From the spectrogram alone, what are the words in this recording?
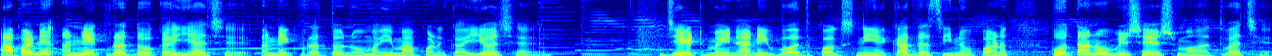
આપણને અનેક વ્રતો કહ્યા છે, અનેક વ્રતોનો મહિમા પણ કહ્યો છે. જેઠ મહિનાની વધ પક્ષની એકાદશીનું પણ પોતાનું વિશેષ મહત્વ છે.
